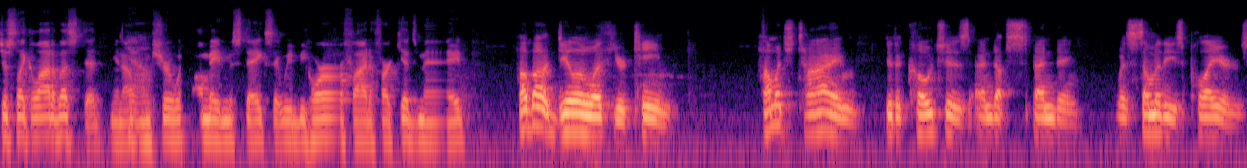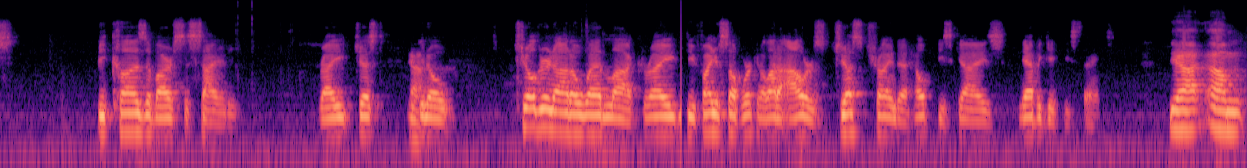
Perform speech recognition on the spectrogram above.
just like a lot of us did you know Yeah. i'm sure we all made mistakes that we'd be horrified if our kids made How about dealing with your team? How much time do the coaches end up spending with some of these players because of our society? Right? Just, you know, children out of wedlock, right? Do you find yourself working a lot of hours just trying to help these guys navigate these things? Yeah, um,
